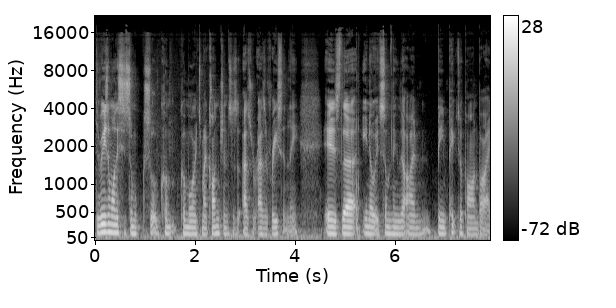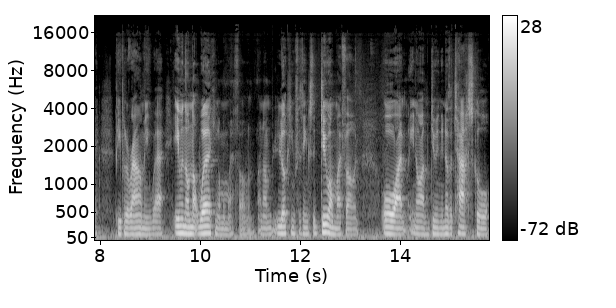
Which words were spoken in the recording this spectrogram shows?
the reason why this is some sort of come, come more into my conscience as, as, as of recently is that you know it's something that I'm being picked up on by people around me where even though I'm not working I'm on my phone and I'm looking for things to do on my phone or I'm you know I'm doing another task or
